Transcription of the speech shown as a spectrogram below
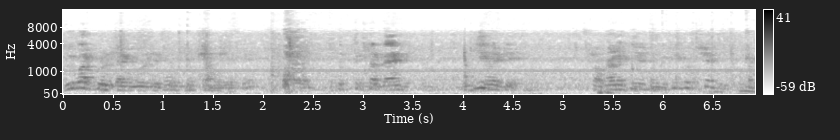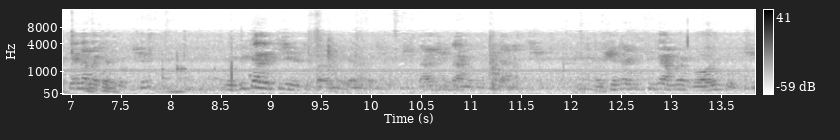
দুইবার করে ব্যাংকগুলো সামনে প্রত্যেকটা ব্যাংক কি রেটে? সকালে কি রেটে বিক্রি করছে? কেনা বেচা করছে? বিকালে কি রেটে তারা কেনা বেচা করছে? তারা সেটা আমাদেরকে জানাচ্ছে। সেটা থেকে আমরা গড়ও করছি।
